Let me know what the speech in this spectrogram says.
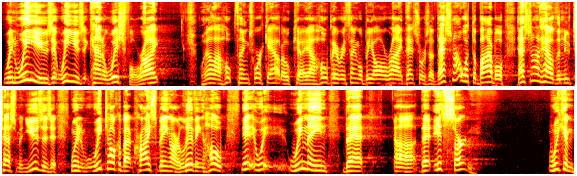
When we use it, we use it kind of wishful, right? Well, I hope things work out okay. I hope everything will be all right. That sort of stuff. That's not what the Bible, that's not how the New Testament uses it. When we talk about Christ being our living hope, it, we, we mean that, uh, that it's certain we can,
